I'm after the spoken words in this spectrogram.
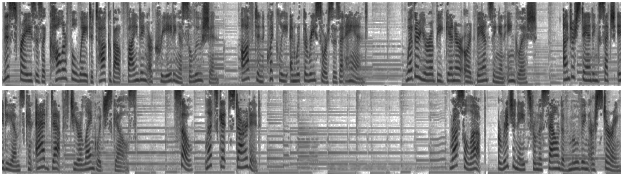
This phrase is a colorful way to talk about finding or creating a solution, often quickly and with the resources at hand. Whether you're a beginner or advancing in English, understanding such idioms can add depth to your language skills. So, let's get started. Rustle up originates from the sound of moving or stirring,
